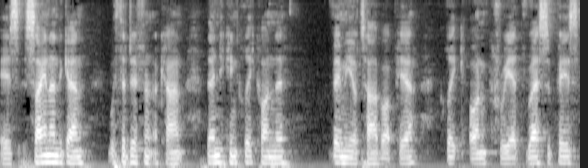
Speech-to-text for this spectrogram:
is sign in again with a different account. Then you can click on the Vimeo tab up here, click on create recipes,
